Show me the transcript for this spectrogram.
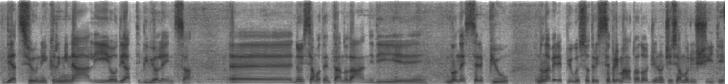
di azioni criminali o di atti di violenza. Eh, noi stiamo tentando da anni di non, più, non avere più questo triste primato, ad oggi non ci siamo riusciti.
